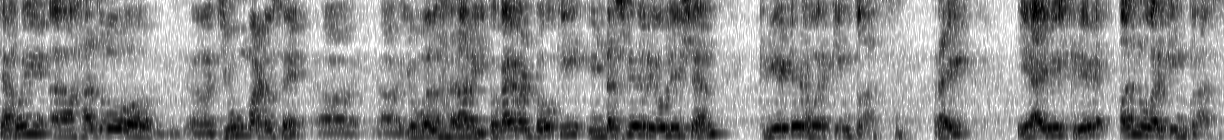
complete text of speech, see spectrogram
त्यामुळे हा जो जीव माणूस आहे युवल हरारी तो काय म्हणतो की industrial revolution created working class right? A I will create unworking class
